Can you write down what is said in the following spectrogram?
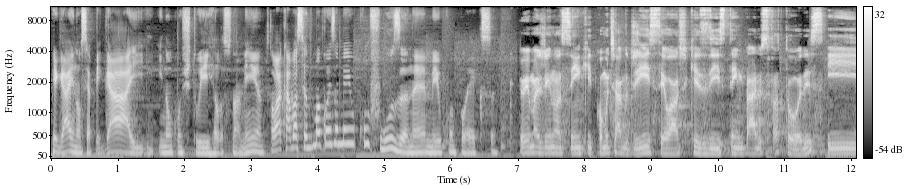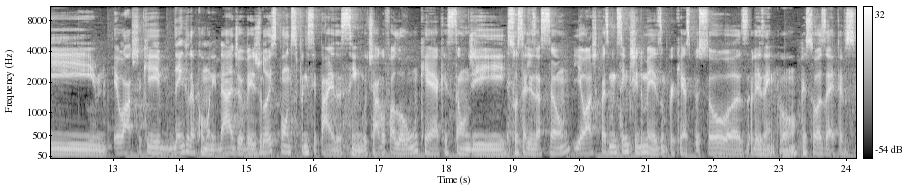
pegar e não se apegar e, e não constituir relacionamento. Então acaba sendo uma coisa meio confusa, né? Meio complexa. Eu imagino assim que, como o Thiago disse, eu acho que existem vários fatores e eu acho que dentro da comunidade eu vejo dois pontos principais, assim. O Thiago falou um que é a questão de socialização e eu acho que faz muito sentido mesmo, porque as pessoas, por exemplo, pessoas héteros,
